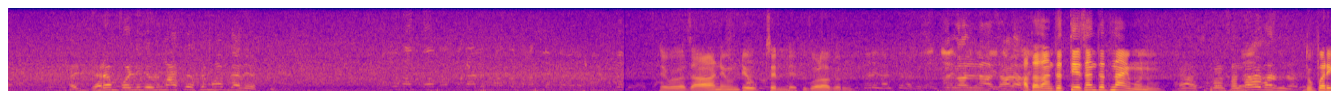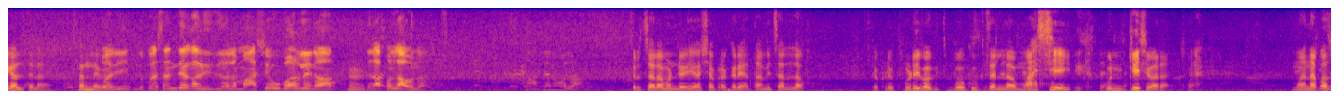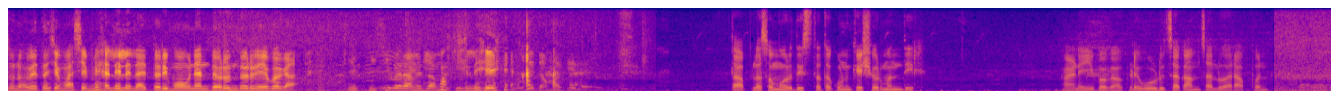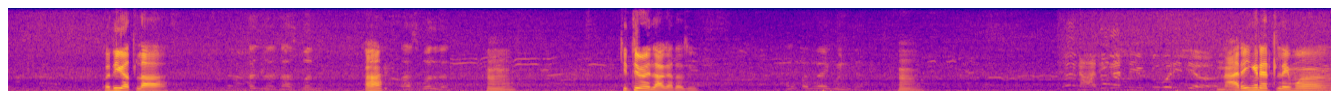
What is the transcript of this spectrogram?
आणि गरम पडली तेवढी मासे असं माफ झाले असते. हे बघा जाळा नेऊन ठेवूक चालले तू गोळा करून. आता सांगतात ते सांगतात नाही म्हणून. संध्याकाळी भरणार. दुपारी घाल त्याला संध्याकाळी. दुपारी? दुपारी संध्याकाळी जर मासे उभारले ना हं. तर आपण लावणार. तर चला मंडळी अशा प्रकारे आता आम्ही चाललो तिकडे पुढे बघ बघूक चालला मासे कुणकेश्वरात. मनापासून हवे तसे मासे मिळालेले नाही तरी मौन्यान धरून धरून हे बघा. हे पिशीवर आम्ही जमा केले. जमा केले. तर आपल्यासमोर दिसतं आता कुणकेश्वर मंदिर. आणि बघा इकडे ओढूचं काम चालू आहे आपण. कधी घातला? हां. हां किती वेळ लागत अजून? हां नारिंग घातले मग.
